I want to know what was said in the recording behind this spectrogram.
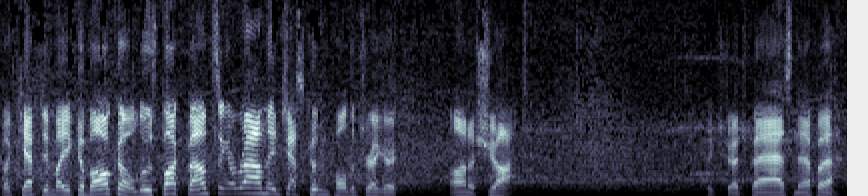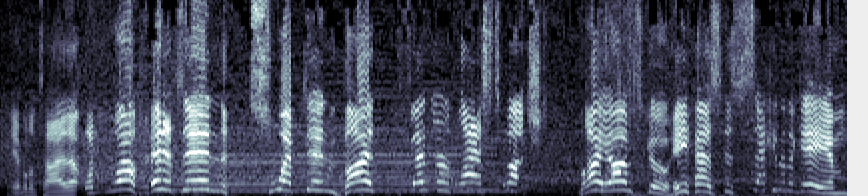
but kept in by Ikavalko. Loose puck bouncing around. They just couldn't pull the trigger on a shot. Big stretch pass. Nepa able to tie that one. Wow! And it's in! Swept in by defender. Last touched by Jansku. He has his second of the game.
